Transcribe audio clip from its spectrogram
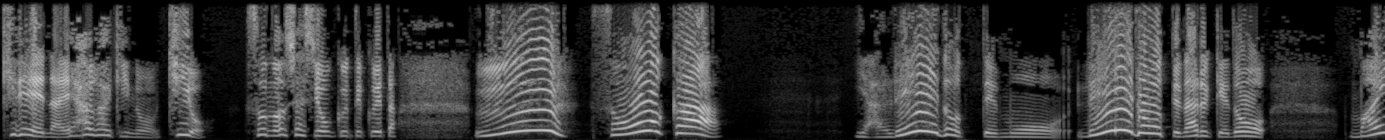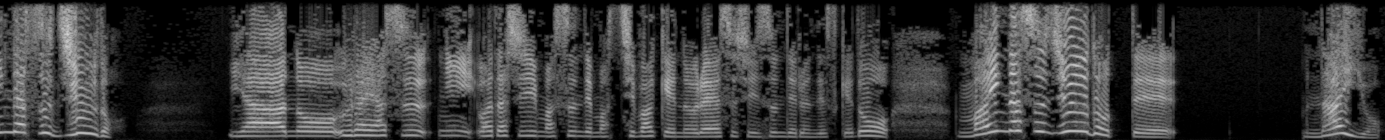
綺麗な絵はがきの木よ。その写真送ってくれた。うーそうかいや、0度ってもう、0度ってなるけど、マイナス10度。いや、あの、浦安に、私今住んでます。千葉県の浦安市に住んでるんですけど、マイナス10度って、ないよ。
